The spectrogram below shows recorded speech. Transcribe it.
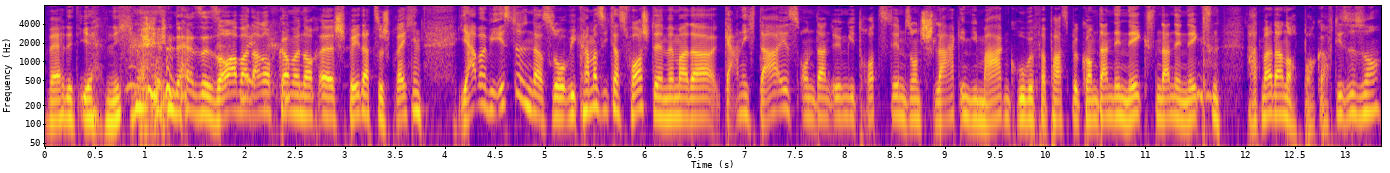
werdet ihr nicht mehr in der Saison, aber darauf kommen wir noch äh, später zu sprechen. Ja, aber wie ist denn das so? Wie kann man sich das vorstellen, wenn man da gar nicht da ist und dann irgendwie trotzdem so einen Schlag in die Magengrube verpasst bekommt, dann den nächsten, dann den nächsten? Hat man da noch Bock auf die Saison?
